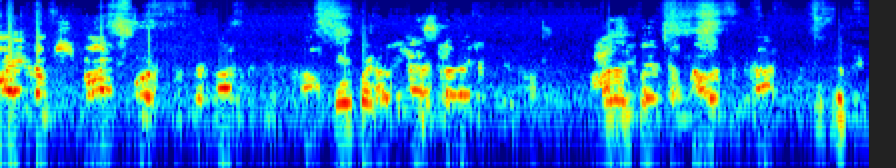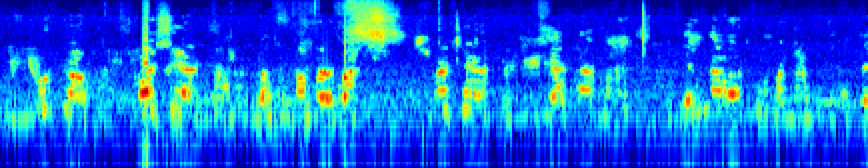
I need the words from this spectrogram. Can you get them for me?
ஆயிரம் ஸ்மார்ட் போர்ட் நிறைய சேவைகள் செய்றோம். ஆசிரியர்கள் சொல்றாங்க, இன்னைக்கு யூடியூப், social channel வந்து number one. social media எந்த ஒர்க்கும் பண்ண முடியாது.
